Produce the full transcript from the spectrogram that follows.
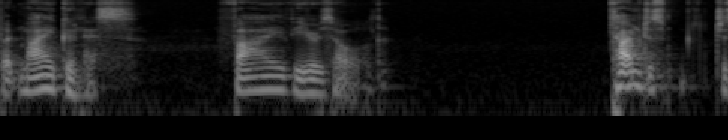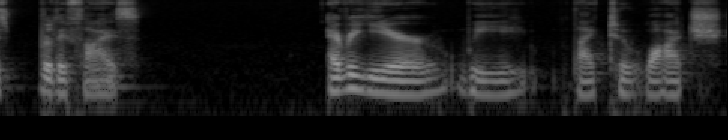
But my goodness, five years old. Time just just really flies. Every year we like to watch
